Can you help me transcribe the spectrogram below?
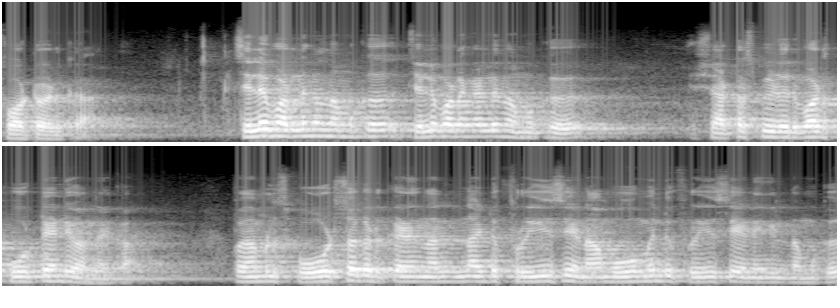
ഫോട്ടോ എടുക്കുക. ചില പടങ്ങൾ നമുക്ക് ചില പടങ്ങളിൽ നമുക്ക് ഷട്ടർ സ്പീഡ് ഒരുപാട് കൂട്ടേണ്ടി വന്നേക്കാം. ഇപ്പോൾ നമ്മൾ സ്പോർട്സ് ഒക്കെ എടുക്കുകയാണെങ്കിൽ നന്നായിട്ട് ഫ്രീസ് ചെയ്യണം. ആ മൂവ്മെന്റ് ഫ്രീസ് ചെയ്യണമെങ്കിൽ നമുക്ക്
